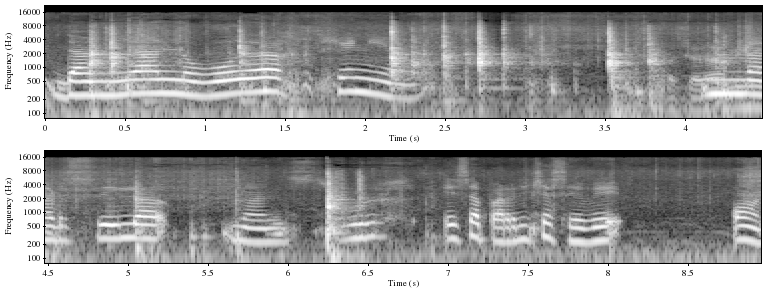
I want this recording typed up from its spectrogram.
Damián Loboda, Dami. Marcela Mansur, esa parrilla se ve on.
